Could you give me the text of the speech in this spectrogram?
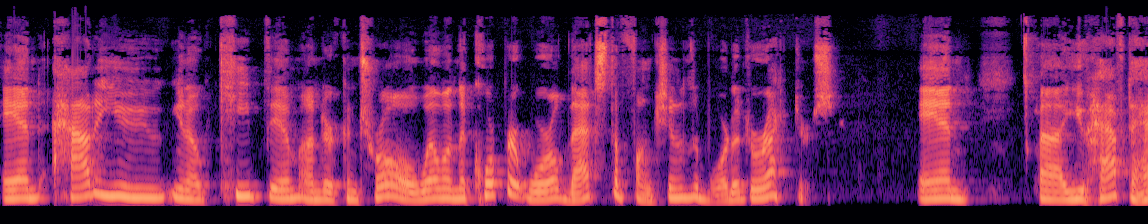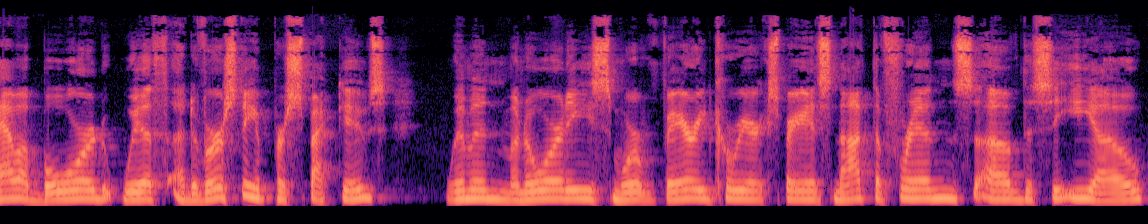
And how do you, you know, keep them under control? Well, in the corporate world, that's the function of the board of directors. And uh, you have to have a board with a diversity of perspectives, women, minorities, more varied career experience, not the friends of the CEO.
